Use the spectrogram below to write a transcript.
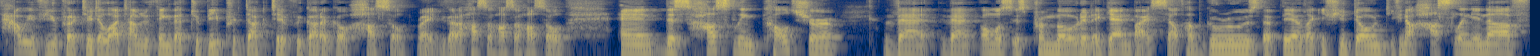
how we view productivity, a lot of times we think that to be productive, we gotta go hustle, right? We gotta hustle, hustle, hustle. And this hustling culture that that almost is promoted again by self-help gurus that they're like if you don't if you're not hustling enough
